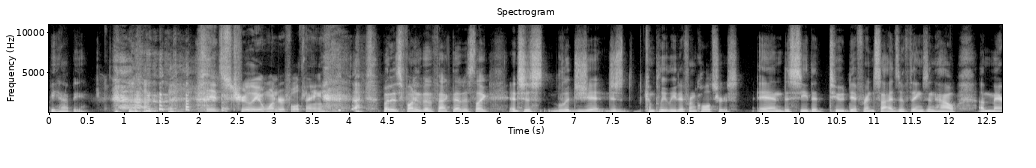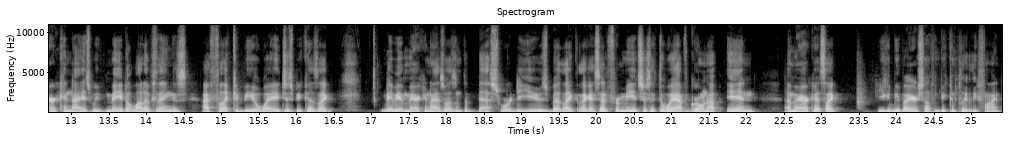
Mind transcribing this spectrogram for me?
be happy. It's truly a wonderful thing. But it's funny the fact that it's like it's just legit, just completely different cultures. And to see the two different sides of things and how Americanized we've made a lot of things, I feel like could be a way just because like maybe Americanized wasn't the best word to use, but like like I said, for me it's just like the way I've grown up in America. It's like you can be by yourself and be completely fine.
